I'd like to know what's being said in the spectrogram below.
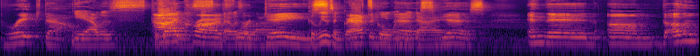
breakdown. Yeah, I was I was- cried for days. Because we was in grad school when he died. Yes. And then um, the other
